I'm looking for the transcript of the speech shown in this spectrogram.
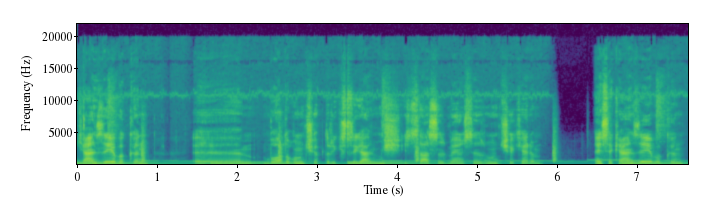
Kendinize iyi bakın. Ee, bu arada bunun chapter 2'si gelmiş. İsterseniz beğenirseniz bunu çekerim. Neyse kendinize iyi bakın.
